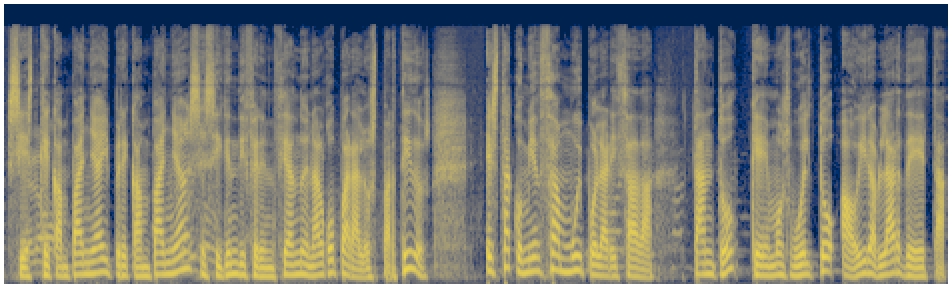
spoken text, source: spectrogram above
Si es que campaña y precampaña se siguen diferenciando en algo para los partidos. Esta comienza muy polarizada, tanto que hemos vuelto a oír hablar de ETA.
